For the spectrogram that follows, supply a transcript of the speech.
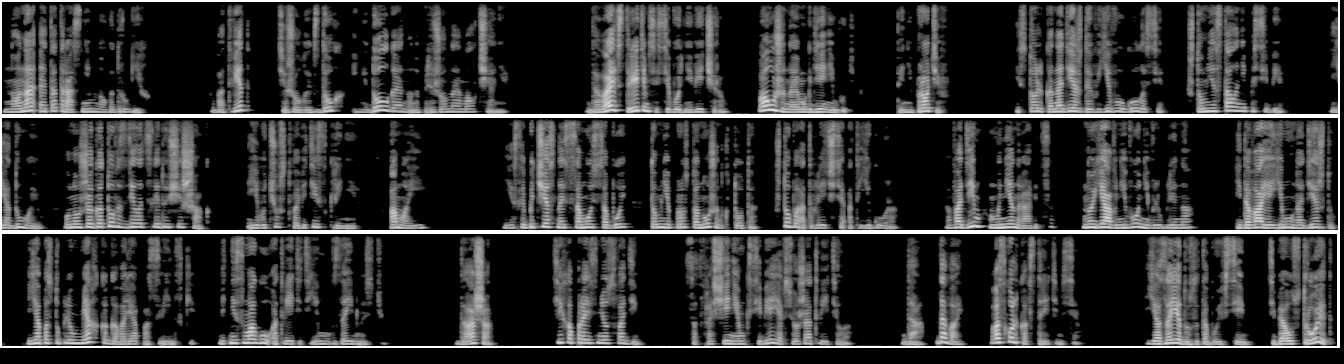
но на этот раз немного других. В ответ тяжелый вздох и недолгое, но напряженное молчание. «Давай встретимся сегодня вечером, поужинаем где-нибудь. Ты не против?» и столько надежды в его голосе, что мне стало не по себе. Я думаю, он уже готов сделать следующий шаг. Его чувства ведь искренние, а мои? Если быть честной с самой собой, то мне просто нужен кто-то, чтобы отвлечься от Егора. Вадим мне нравится, но я в него не влюблена. И давая ему надежду, я поступлю, мягко говоря, по-свински ведь не смогу ответить ему взаимностью. «Даша!» – тихо произнес Вадим. С отвращением к себе я все же ответила. «Да, давай. Во сколько встретимся?» «Я заеду за тобой в семь. Тебя устроит?»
